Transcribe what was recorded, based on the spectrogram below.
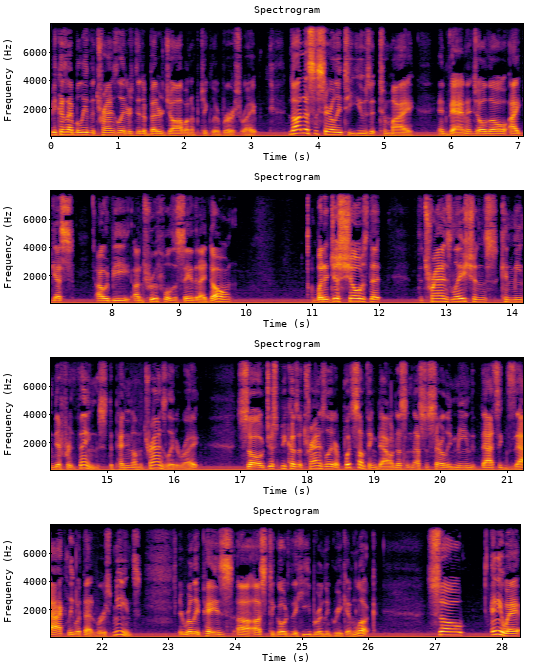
because i believe the translators did a better job on a particular verse right? Not necessarily to use it to my advantage although i guess i would be untruthful to say that i don't but it just shows that the translations can mean different things depending on the translator, right? So just because a translator puts something down doesn't necessarily mean that that's exactly what that verse means. It really pays uh, us to go to the Hebrew and the Greek and look. So anyway,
